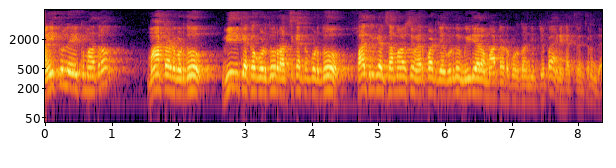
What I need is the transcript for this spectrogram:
మైకుల్లో ఎక్కి మాత్రం మాట్లాడకూడదు వీధికి ఎక్కకూడదు రచ్చకెక్కకూడదు పాత్రికేయుల సమావేశం ఏర్పాటు చేయకూడదు మీడియాలో మాట్లాడకూడదు అని చెప్పి ఆయన హెచ్చరించడం జరిగింది.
